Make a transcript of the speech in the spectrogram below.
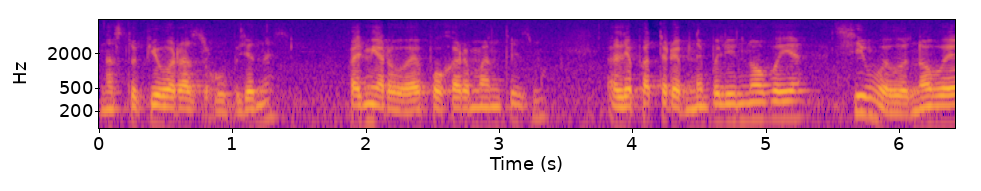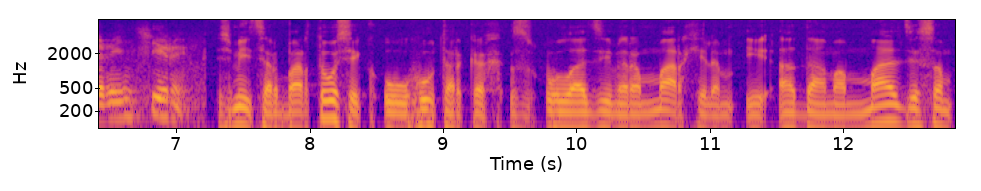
наступіла разгубленасць памерла эпоха романтызму але патрэбны былі новыя сімвалы новыя арыенціры. Зміцер бартосік у гутарках з уладзімерам мархелем і адамам мальдзісам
